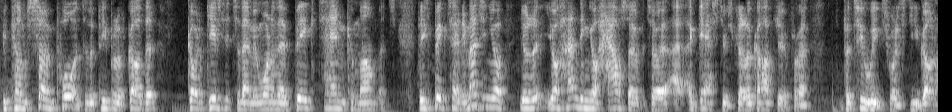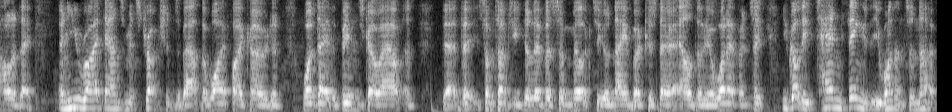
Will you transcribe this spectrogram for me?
become so important to the people of God that God gives it to them in one of their big ten commandments. These big ten. Imagine you're you're, you're handing your house over to a, a guest who's going to look after it for a, for two weeks whilst you go on holiday, and you write down some instructions about the Wi-Fi code and what day the bins go out, and the, the, sometimes you deliver some milk to your neighbour because they're elderly or whatever, and so you've got these ten things that you want them to know.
